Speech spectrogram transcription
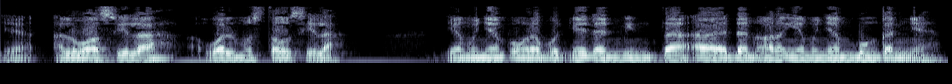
Ya, al-wasilah wal mustausilah yang menyambung rambutnya dan minta uh, dan orang yang menyambungkannya.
